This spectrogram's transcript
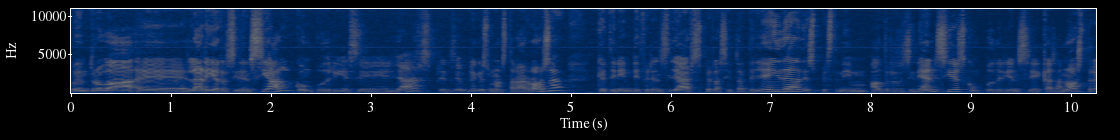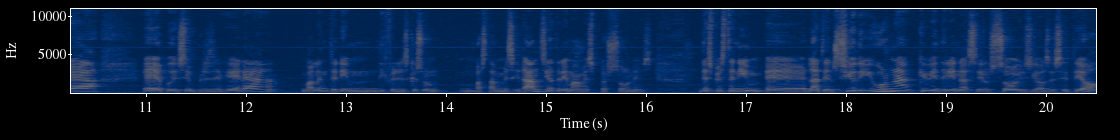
Podem trobar eh, l'àrea residencial, com podria ser llars, per exemple, que és una estarà rosa, que tenim diferents llars per la ciutat de Lleida, després tenim altres residències, com podrien ser Casa Nostra, eh, podria ser Empreseguera, vale? en tenim diferents que són bastant més grans, ja tenim a més persones. Després tenim eh, l'atenció diurna, que vindrien a ser els SOIs i els STO,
